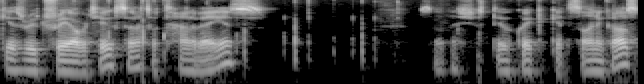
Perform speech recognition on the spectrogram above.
gives root 3 over 2. So that's what tan of A is. So let's just do a quick get sine and cos.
